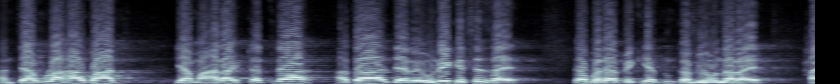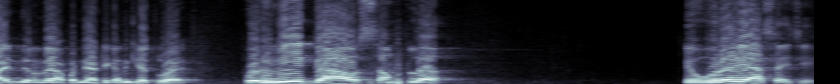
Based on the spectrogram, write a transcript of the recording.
आणि त्यामुळं हा वाद या महाराष्ट्रातल्या आता ज्या रेव्हन्यू केसेस आहे त्या बऱ्यापैकी यातून कमी होणार आहे हा निर्णय आपण या ठिकाणी घेतोय. पूर्वी गाव संपलं. की उरळी असायची.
